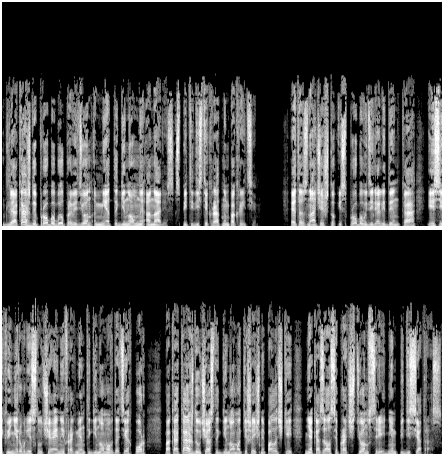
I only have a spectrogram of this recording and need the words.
Для каждой пробы был проведен метагеномный анализ с 50-кратным покрытием. Это значит, что из пробы выделяли ДНК и секвенировали случайные фрагменты геномов до тех пор, пока каждый участок генома кишечной палочки не оказался прочтен в среднем 50 раз.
